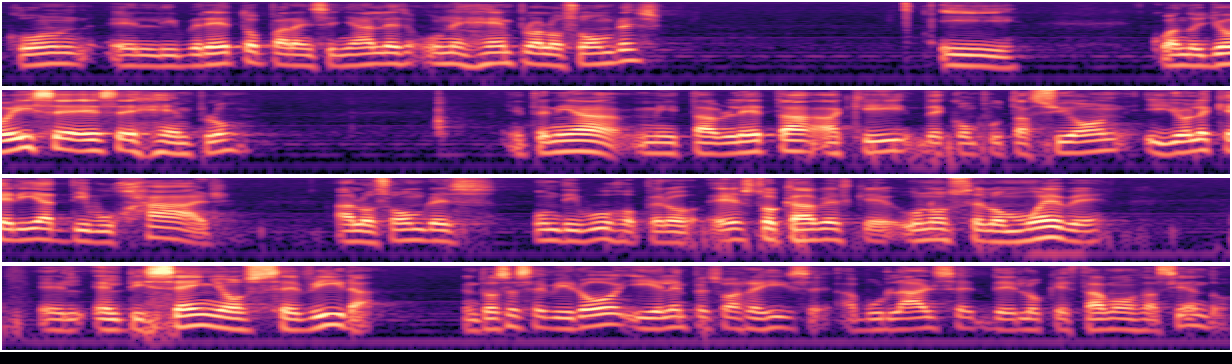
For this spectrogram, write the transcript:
con el libreto para enseñarles un ejemplo a los hombres. Y cuando yo hice ese ejemplo, y tenía mi tableta aquí de computación y yo le quería dibujar a los hombres un dibujo, pero esto cada vez que uno se lo mueve, el, diseño se vira. Entonces se viró y él empezó a reírse, a burlarse de lo que estábamos haciendo.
